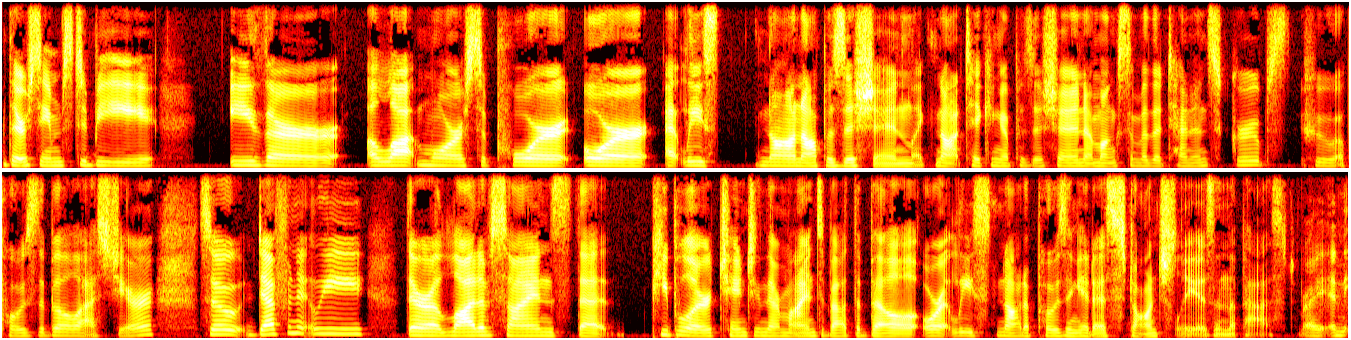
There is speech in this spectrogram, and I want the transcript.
there seems to be either a lot more support or at least non opposition, like not taking a position among some of the tenants groups who opposed the bill last year. So, definitely, there are a lot of signs that people are changing their minds about the bill or at least not opposing it as staunchly as in the past. Right. And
